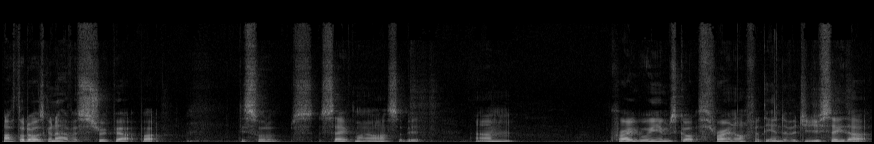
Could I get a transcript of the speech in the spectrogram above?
I thought I was going to have a strip out, but this sort of s- saved my ass a bit. Um, Craig Williams got thrown off at the end of it. Did you see that?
